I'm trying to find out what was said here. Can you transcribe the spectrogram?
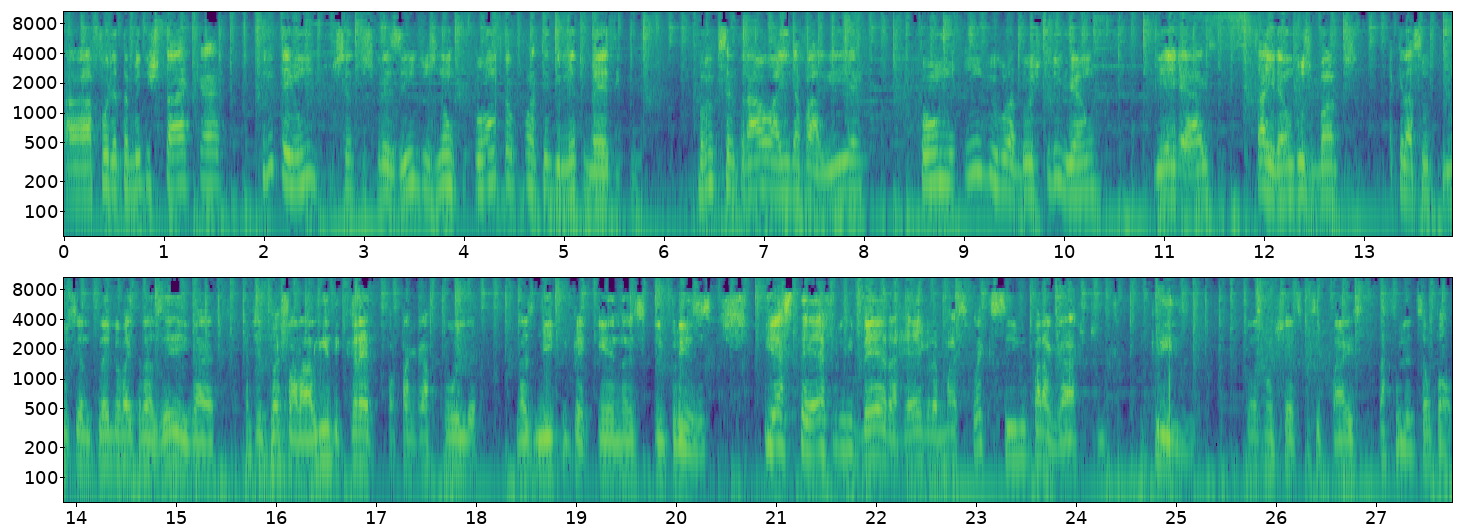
A Folha também destaca 31% dos presídios não contam com atendimento médico. O Banco Central ainda avalia como 1,2 trilhão de reais sairão dos bancos. Aquele assunto que o Luciano Kleber vai trazer e vai, a gente vai falar a linha de crédito para pagar folha nas micro e pequenas empresas. E STF libera regra mais flexível para gastos de crise. São as manchetes principais da Folha de São Paulo.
